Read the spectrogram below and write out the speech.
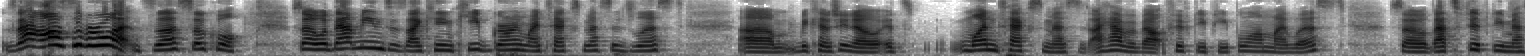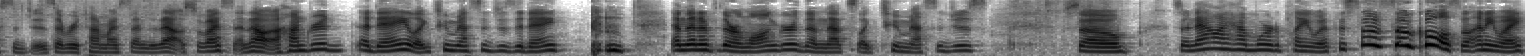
Is that awesome or what? So that's so cool. So what that means is I can keep growing my text message list um, because you know it's one text message. I have about 50 people on my list, so that's 50 messages every time I send it out. So if I send out 100 a day, like two messages a day, and then if they're longer, then that's like two messages. So so now I have more to play with. This is so cool. So anyway,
